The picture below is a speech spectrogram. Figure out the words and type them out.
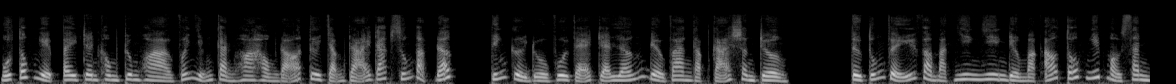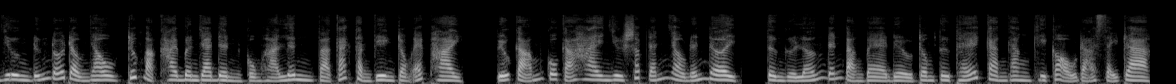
Bố tốt nghiệp bay trên không trung hòa với những cành hoa hồng đỏ tươi chậm rãi đáp xuống mặt đất, tiếng cười đùa vui vẻ trẻ lớn đều vang ngập cả sân trường. Từ Tuấn Vĩ và Mạc Nhiên Nhiên đều mặc áo tốt nhiếp màu xanh dương đứng đối đầu nhau trước mặt hai bên gia đình cùng Hạ Linh và các thành viên trong F2. Biểu cảm của cả hai như sắp đánh nhau đến nơi, từ người lớn đến bạn bè đều trong tư thế can ngăn khi có ẩu đã xảy ra.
